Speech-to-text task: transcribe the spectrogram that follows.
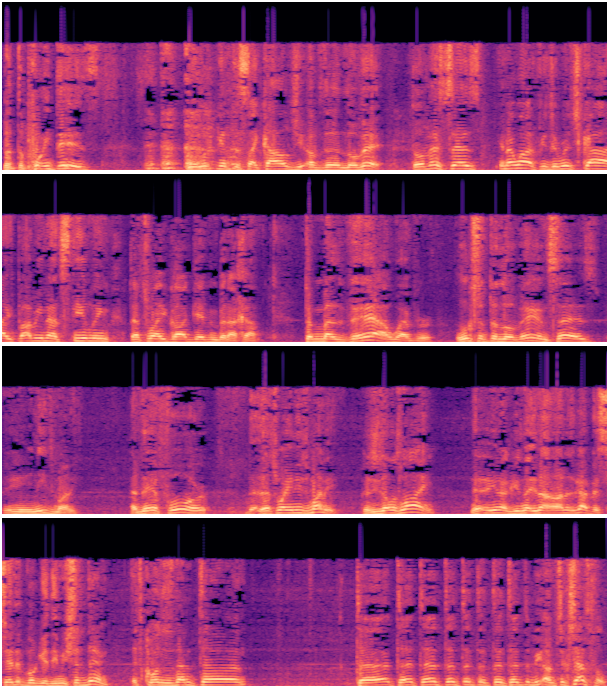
But the point is, we're looking at the psychology of the Loveh. The says, you know what, if he's a rich guy, he's probably not stealing, that's why God gave him Beracha. The Malveh, however, looks at the Loveh and says, he needs money. And therefore, that's why he needs money, because he's always lying. You know, he's not, he's not honest guy. It causes them to, to, to, to, to, to, to, to be unsuccessful.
